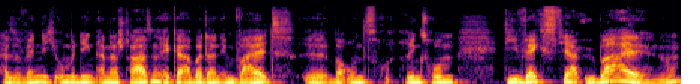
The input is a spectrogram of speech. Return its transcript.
also wenn nicht unbedingt an der Straßenecke, aber dann im Wald äh, bei uns ringsrum. Die wächst ja überall. Ne?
